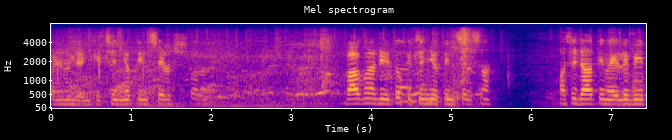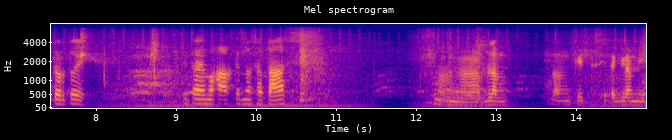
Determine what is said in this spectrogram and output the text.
Ayun din kitchen utensils. Pala bago na dito kitchen utensils na. Kasi dati may elevator to eh. Hindi tayo makaakit na sa taas. Mga blank blanket kasi taglami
